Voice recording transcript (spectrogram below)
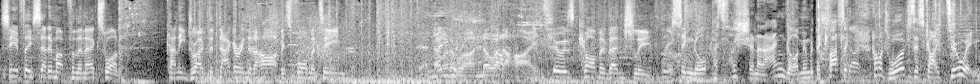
See if they set him up for the next one. Can he drive the dagger into the heart of his former team? Nowhere to run, nowhere to hide. It was calm eventually. Every single position and angle. I mean, with the classic, how much work is this guy doing?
